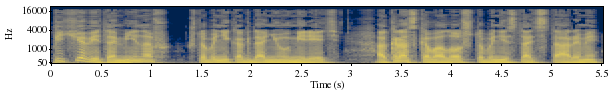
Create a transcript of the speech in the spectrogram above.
питье витаминов, чтобы никогда не умереть, окраска волос, чтобы не стать старыми,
